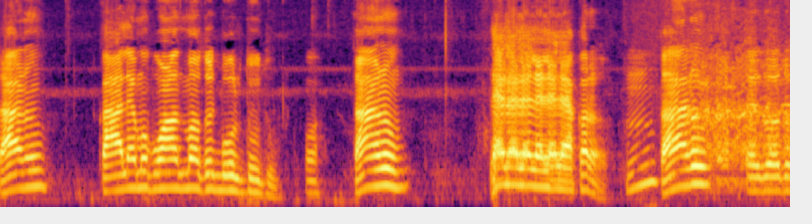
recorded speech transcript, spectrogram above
તાણ કાલે હું પોળાતમાં તો જ બોલતું હતું. તાણ લે લે લે લે લે કર. તાણ એ જો તો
